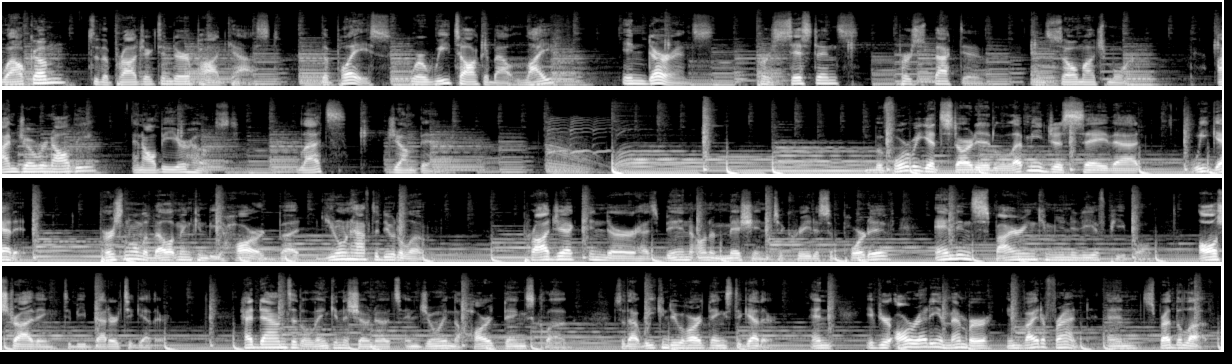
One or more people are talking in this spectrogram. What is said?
Welcome to the Project Endure podcast, the place where we talk about life, endurance, persistence, perspective, and so much more. I'm Joe Rinaldi, and I'll be your host. Let's jump in. Before we get started, let me just say that we get it. Personal development can be hard, but you don't have to do it alone. Project Endure has been on a mission to create a supportive and inspiring community of people, all striving to be better together. Head down to the link in the show notes and join the Hard Things Club so that we can do hard things together. And if you're already a member, invite a friend and spread the love.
